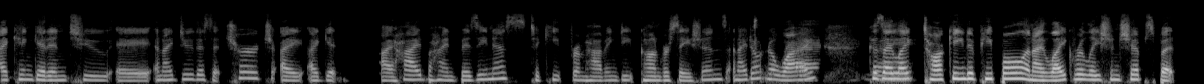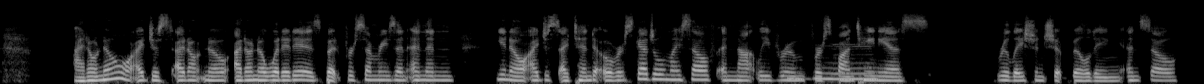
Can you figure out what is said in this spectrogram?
I can get into a, and I do this at church. I I get. I hide behind busyness to keep from having deep conversations. And I don't know why, because I like talking to people and I like relationships, but I don't know. I just I don't know. I don't know what it is, but for some reason, and then you know, I just I tend to overschedule myself and not leave room for Mhm. spontaneous relationship building. And so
